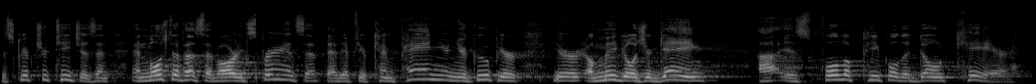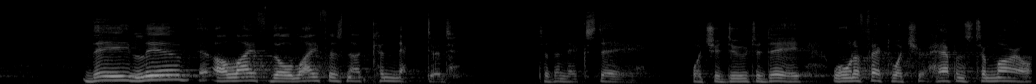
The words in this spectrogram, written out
The scripture teaches, and, and most of us have already experienced it, that if your companion, your group, your, your amigos, your gang uh, is full of people that don't care, they live a life, though life is not connected to the next day. What you do today won't affect what happens tomorrow.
